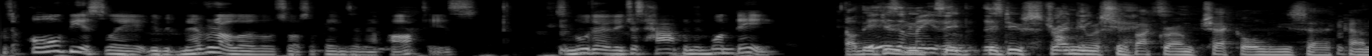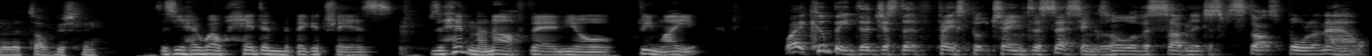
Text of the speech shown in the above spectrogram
Because obviously they would never allow those sorts of things in their parties. So no doubt they just happened in one day. Oh, they It do, is amazing They, that they do strenuously background check all these uh, candidates, obviously. To see how well hidden the bigotry is. If it's hidden enough, then you know, green light. Well, it could be that just that Facebook changed the settings and all of a sudden it just starts falling out.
